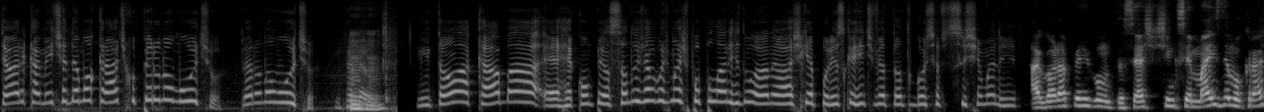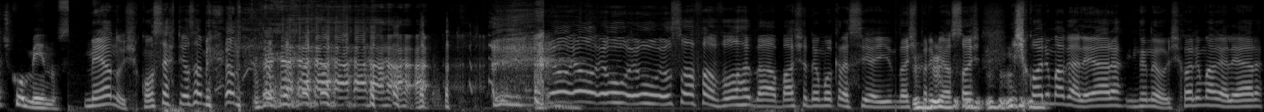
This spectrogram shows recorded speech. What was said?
teoricamente, é democrático, pero não mútil, pero não mútil, entendeu? Uhum. Então acaba é, recompensando os jogos mais populares do ano. Eu acho que é por isso que a gente vê tanto Ghost of Tsushima ali. Agora a pergunta: você acha que tinha que ser mais democrático ou menos? Menos, com certeza menos. eu, eu, eu, eu, eu sou a favor da baixa democracia aí nas premiações. Escolhe uma galera, entendeu? Escolhe uma galera.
